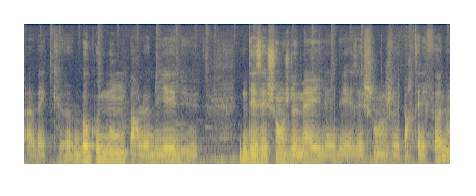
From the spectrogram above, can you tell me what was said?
avec beaucoup de monde par le biais des échanges de mails et des échanges par téléphone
